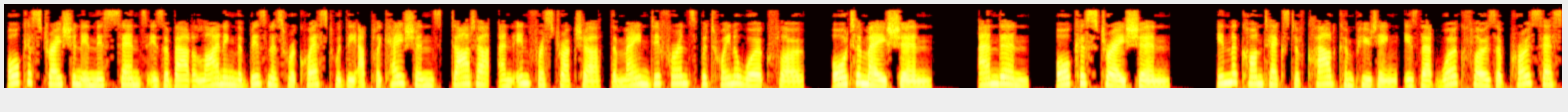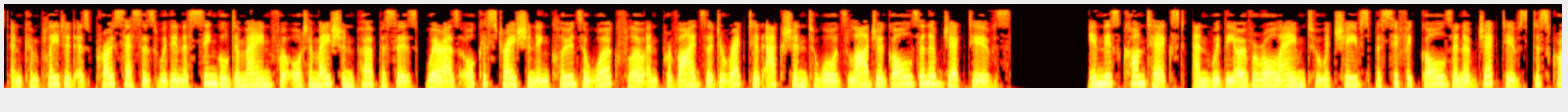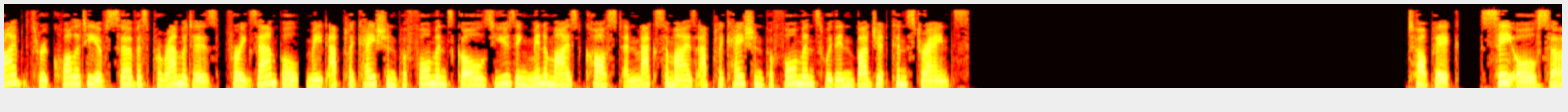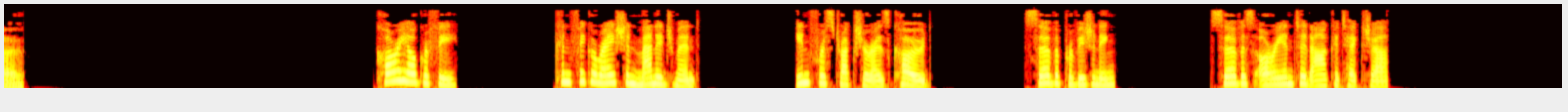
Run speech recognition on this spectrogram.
Orchestration in this sense is about aligning the business request with the applications, data, and infrastructure. The main difference between a workflow automation and an orchestration in the context of cloud computing is that workflows are processed and completed as processes within a single domain for automation purposes, whereas orchestration includes a workflow and provides a directed action towards larger goals and objectives. In this context, and with the overall aim to achieve specific goals and objectives described through quality of service parameters, for example, meet application performance goals using minimized cost and maximize application performance within budget constraints. Topic. See also. Choreography. Configuration management. Infrastructure as code. Server provisioning. Service-oriented architecture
